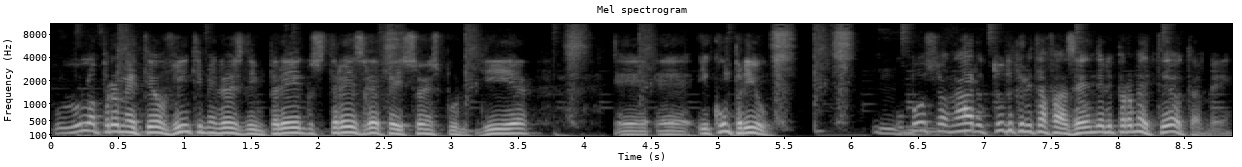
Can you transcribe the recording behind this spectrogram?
O Lula prometeu 20 milhões de empregos, três refeições por dia, é, é, e cumpriu. Uhum. O Bolsonaro, tudo que ele está fazendo, ele prometeu também.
